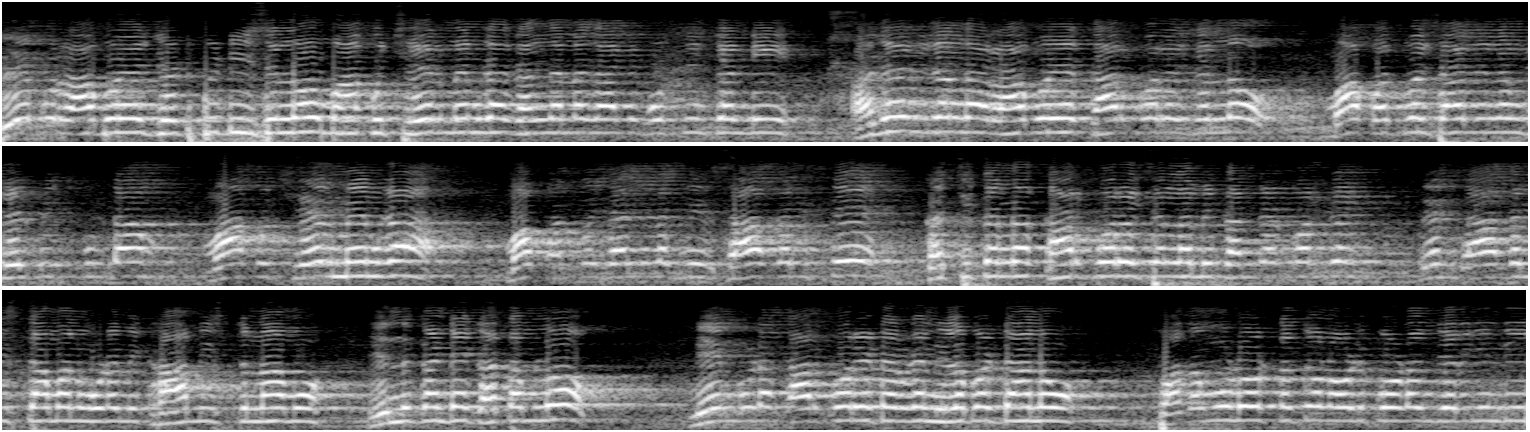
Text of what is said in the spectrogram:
రేపు రాబోయే జడ్పీటీసీలో మాకు చైర్మన్గా గంగన్న గారిని గుర్తించండి. అదేవిధంగా రాబోయే కార్పొరేషన్లో మా పద్మశాలిలను గెలిపించుకుంటాం. మాకు చైర్మన్గా మా పద్మశాలిలకు మీరు సహకరిస్తే ఖచ్చితంగా కార్పొరేషన్లో మీకు హండ్రెడ్ పర్సెంట్ మేము సహకరిస్తామని కూడా మీకు హామీ ఇస్తున్నాము. ఎందుకంటే గతంలో నేను కూడా కార్పొరేటర్గా నిలబడ్డాను. పదమూడు ఓట్లతో ఓడిపోవడం జరిగింది.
